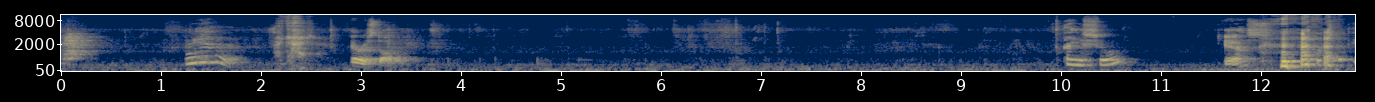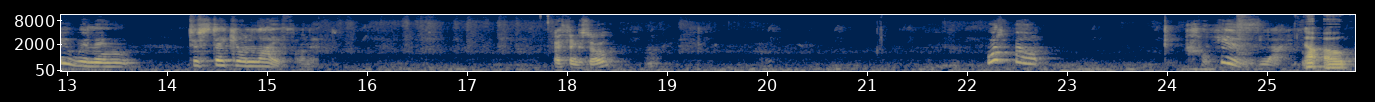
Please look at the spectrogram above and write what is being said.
Yeah. Okay. Aristotle. Are you sure? Yes? Would you be willing to stake your life on it? I think so. What about his life? Uh oh.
